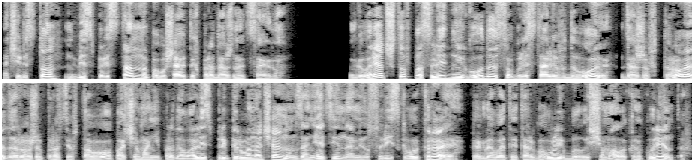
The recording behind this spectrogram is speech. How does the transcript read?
а через то беспрестанно повышают их продажную цену. Говорят, что в последние годы соболи стали вдвое, даже втрое дороже против того, почем они продавались при первоначальном занятии нами Уссурийского края, когда в этой торговле было еще мало конкурентов.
